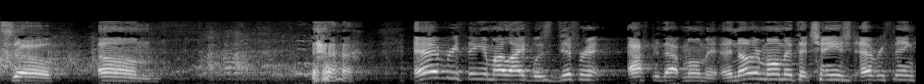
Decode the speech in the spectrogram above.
so um, everything in my life was different after that moment. Another moment that changed everything,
